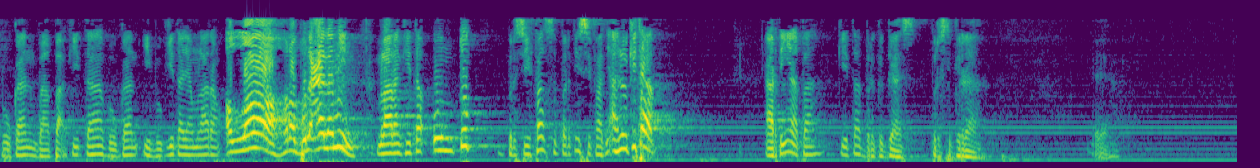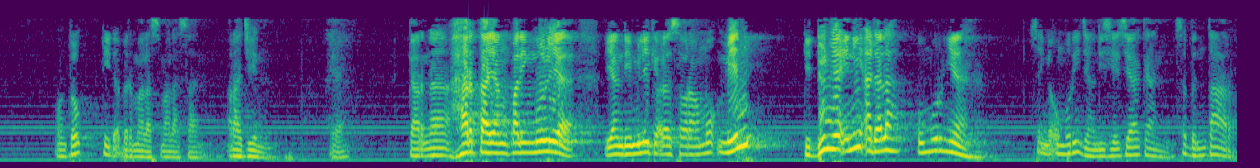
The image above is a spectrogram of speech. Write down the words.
Bukan bapak kita, bukan ibu kita yang melarang. Allah Rabbul Alamin melarang kita untuk bersifat seperti sifatnya ahlul kitab. Artinya apa? Kita bergegas, bersegera. Ya. Untuk tidak bermalas-malasan, rajin. Ya. Karena harta yang paling mulia yang dimiliki oleh seorang mukmin di dunia ini adalah umurnya. Sehingga umurnya jangan disia-siakan, sebentar.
